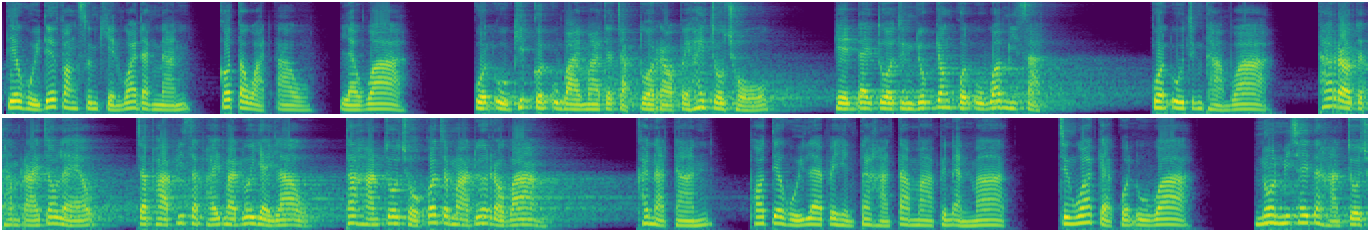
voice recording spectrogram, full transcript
เตียวหุยได้ฟังซุนเขียนว่าดังนั้น ก็ตวาดเอา แล้วว่า กวนอูคิดกลอุบายมาจะจับตัวเราไปให้โจโฉ เหตุใดตัวจึงยกย่องกวนอูว่ามีสัตว์ กวนอูจึงถามว่า ถ้าเราจะทำร้ายเจ้าแล้ว จะพาพี่สะพ้ยมาด้วยใหญ่เล่า ทหารโจโฉก็จะมาด้วยเราบ้าง ขนาดนั้นพอเตียวหุยแลไปเห็นทหารตามมาเป็นอันมาก จึงว่าแก่กวนอูว่าโน่นไม่ใช่ทหารโจโฉ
